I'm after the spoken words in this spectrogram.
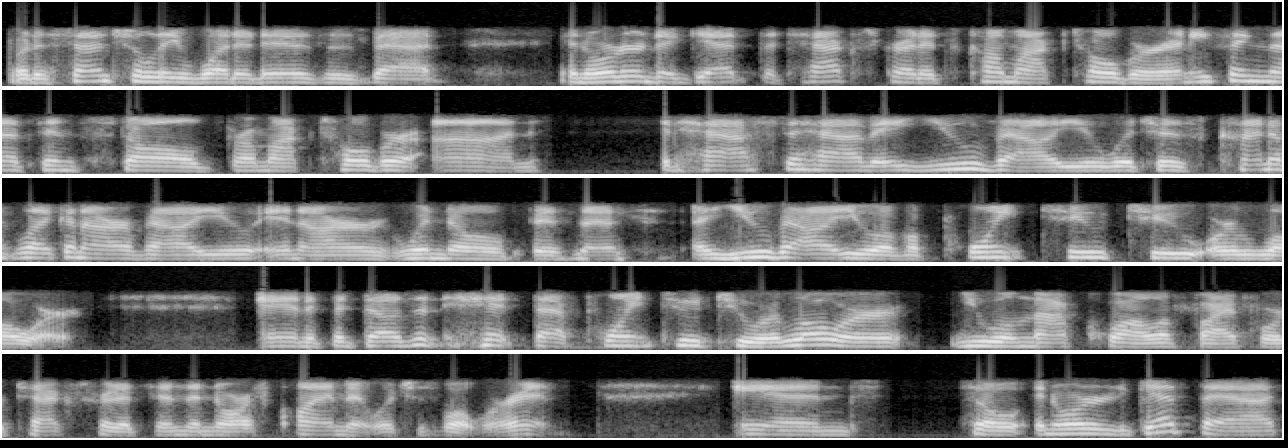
But essentially, what it is is that in order to get the tax credits come October, anything that's installed from October on, it has to have a U value, which is kind of like an R value in our window business, a U value of a 0.22 or lower. And if it doesn't hit that 0.22 or lower, you will not qualify for tax credits in the North climate, which is what we're in. And so, in order to get that,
